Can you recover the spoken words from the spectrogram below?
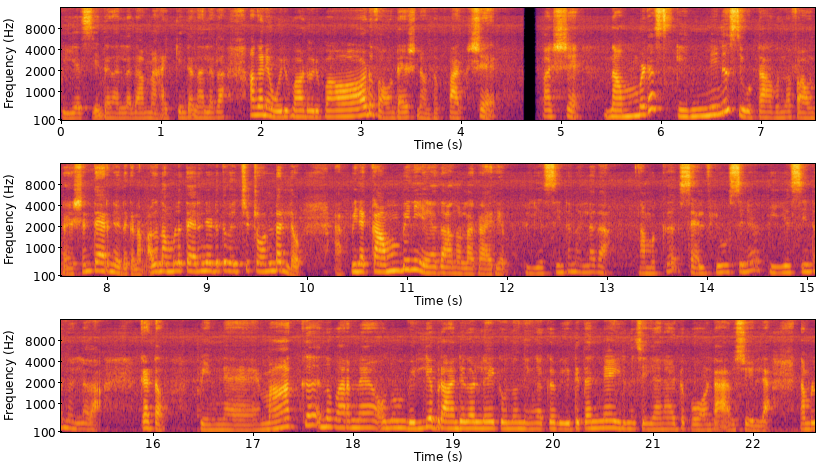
പി എസ് സിന്റെ നല്ലതാ മാക്കിന്റെ നല്ലതാ അങ്ങനെ ഒരുപാട് ഒരുപാട് ഫൗണ്ടേഷൻ ഉണ്ട്. പക്ഷേ പക്ഷേ നമ്മുടെ സ്കിന്നിന് സ്യൂട്ടാവുന്ന ഫൗണ്ടേഷൻ തിരഞ്ഞെടുക്കണം. അത് നമ്മൾ തിരഞ്ഞെടുത്ത് വെച്ചിട്ടുണ്ടല്ലോ. പിന്നെ കമ്പനി ഏതാന്നുള്ള കാര്യം? പി എസ് സിന്റെ നല്ലതാണ് നമുക്ക് സെൽഫ് യൂസിന് പി എസ് സിന്റെ നല്ലതാണ് കേട്ടോ? പിന്നെ മാക്ക് എന്ന് പറഞ്ഞ ഒന്നും വലിയ ബ്രാൻഡുകളിലേക്കൊന്നും നിങ്ങൾക്ക് വീട്ടിൽ തന്നെ ഇരുന്ന് ചെയ്യാനായിട്ട് പോകേണ്ട ആവശ്യമില്ല. നമ്മൾ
